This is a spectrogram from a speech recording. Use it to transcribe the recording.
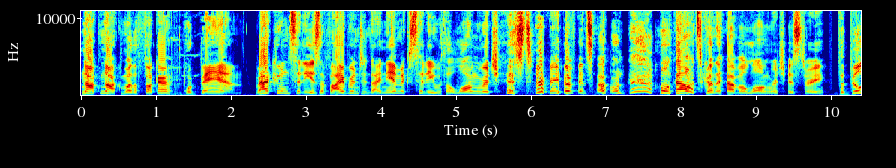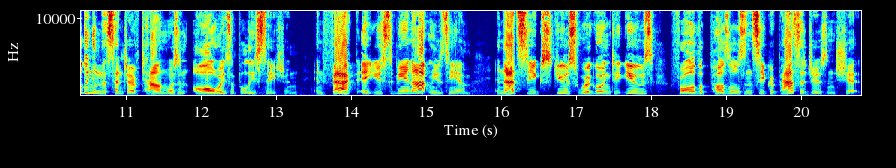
Knock, knock, motherfucker, or bam. Raccoon City is a vibrant and dynamic city with a long, rich history of its own. Well, now it's gonna have a long, rich history. The building in the center of town wasn't always a police station. In fact, it used to be an art museum, and that's the excuse we're going to use for all the puzzles and secret passages and shit.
